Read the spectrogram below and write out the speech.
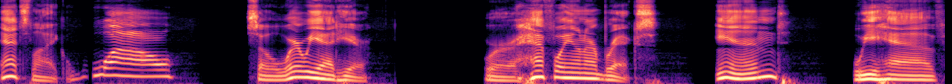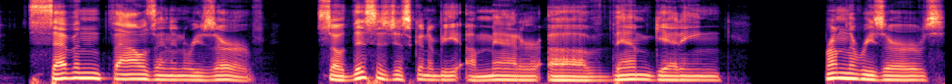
That's like, wow. So where are we at here? We're halfway on our bricks. And we have 7,000 in reserve. So this is just going to be a matter of them getting from the reserves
